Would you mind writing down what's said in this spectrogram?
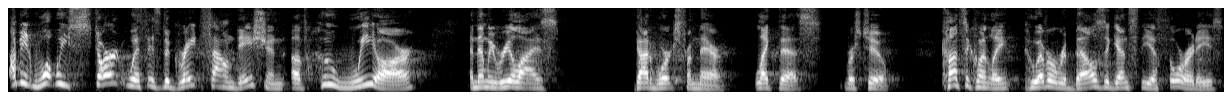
I mean, what we start with is the great foundation of who we are, and then we realize God works from there, like this. Verse 2. Consequently, whoever rebels against the authorities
